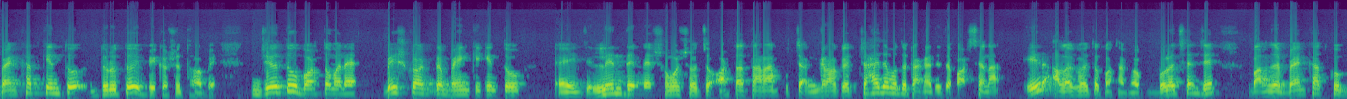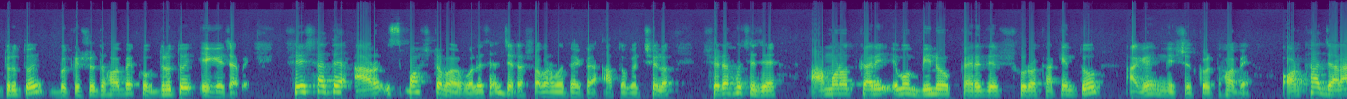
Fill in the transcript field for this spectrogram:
ব্যাংক খাত কিন্তু দ্রুতই বিকশিত হবে। যেহেতু বর্তমানে বেশ কয়েকটা ব্যাংকে কিন্তু এই যে লেনদেনের সমস্যা হচ্ছে, অর্থাৎ তারা গ্রাহকের চাহিদা মতো টাকা দিতে পারছে না। এর আলোকে হয়তো কথা বলেছেন যে বাংলাদেশ ব্যাংক খাত খুব দ্রুতই বিকশিত হবে, খুব দ্রুতই এগিয়ে যাবে। সেই সাথে আরও স্পষ্টভাবে বলেছেন, যেটা সবার মধ্যে একটা আতঙ্ক ছিল, সেটা হচ্ছে যে আমানতকারী এবং বিনিয়োগকারীদের সুরক্ষা কিন্তু আগে নিশ্চিত করতে হবে। অর্থাৎ যারা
